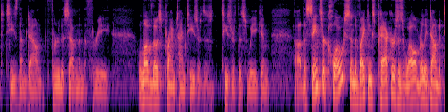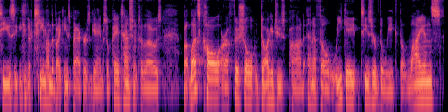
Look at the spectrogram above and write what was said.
to tease them down through the seven and the three. Love those primetime teasers teasers this week, and uh, the Saints are close, and the Vikings Packers as well. I'm really down to tease either team on the Vikings Packers game, so pay attention to those. But let's call our official Doggy Juice Pod NFL Week Eight teaser of the week: the Lions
